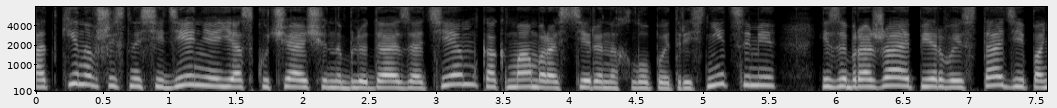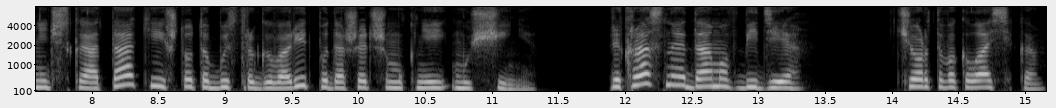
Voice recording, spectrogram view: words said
Откинувшись на сиденье, я скучающе наблюдаю за тем, как мама растерянно хлопает ресницами, изображая первые стадии панической атаки и что-то быстро говорит подошедшему к ней мужчине. «Прекрасная дама в беде. Чёртова классика».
